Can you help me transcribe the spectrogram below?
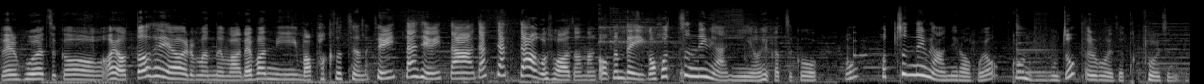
내일 보여주고, 아, 어떠세요? 이러면은 막 레바님 막 박수 치는 재밌다, 재밌다, 짝짝짝 하고 좋아하잖아. 어, 근데 이거 허츠님이 아니에요. 해가지고, 어? 허츠님이 아니라고요? 그럼 누구죠? 이러면 이제 딱 보여주는 거지.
